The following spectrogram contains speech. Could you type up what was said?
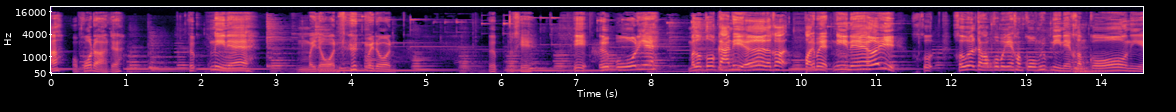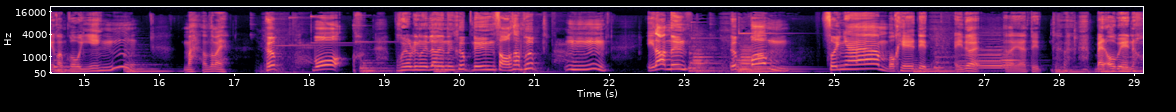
ฮะผมโพสต์เหรอเดี๋ยวนี่แน่ไม่โดนไม่โดนฮึบโอเคนี่ฮึบโอ้นี่ไงมาลงตัวกันนี่เออแล้วก็ปล่อยระเบิดนี่เนี่ยเฮ้ย เขาเขาจะความโกงเป็นไงความโกงฮึบนี่เนี่ยความโกงนี่ความโกงอย่างงี้มาทำทำไมฮึบโบโบเราหนึ่งเราหนึ่งฮึบหนึ่งสองสามฮึบอืมอีกรอบหนึ่งฮึบบอมสวยงามโอเคติดไอ้ด้วยอะไรนะติดแบนโอเบนโห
